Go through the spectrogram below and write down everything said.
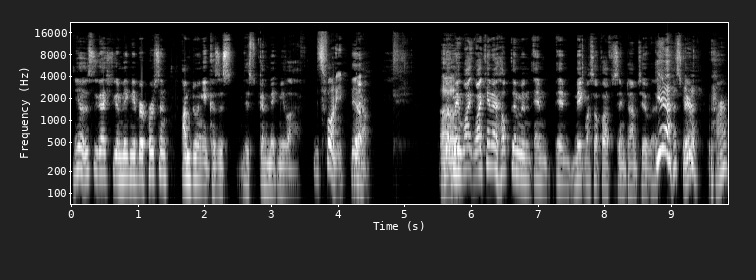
yeah, this is actually going to make me a better person. I'm doing it because it's it's going to make me laugh. It's funny. Yeah. No, Uh, I mean, why, why can't I help them and, and, and make myself laugh at the same time too? That's, Yeah, that's fair. yeah. All right.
